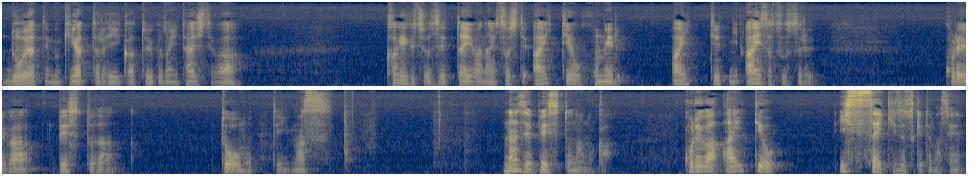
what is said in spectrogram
どうやって向き合ったらいいかということに対しては陰口を絶対言わない。そして相手を褒める。相手に挨拶をする。これがベストだと思っています。なぜベストなのか。これは相手を一切傷つけてません。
